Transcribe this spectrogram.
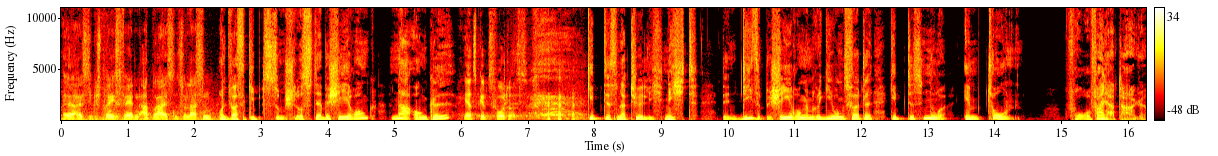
äh, als die Gesprächsfäden abreißen zu lassen. Und was gibt's zum Schluss der Bescherung? Na, Onkel? Jetzt gibt's Fotos. gibt es natürlich nicht. Denn diese Bescherung im Regierungsviertel gibt es nur im Ton. Frohe Feiertage.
